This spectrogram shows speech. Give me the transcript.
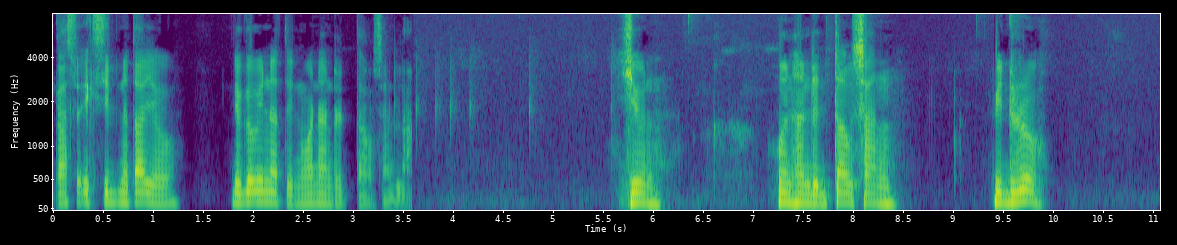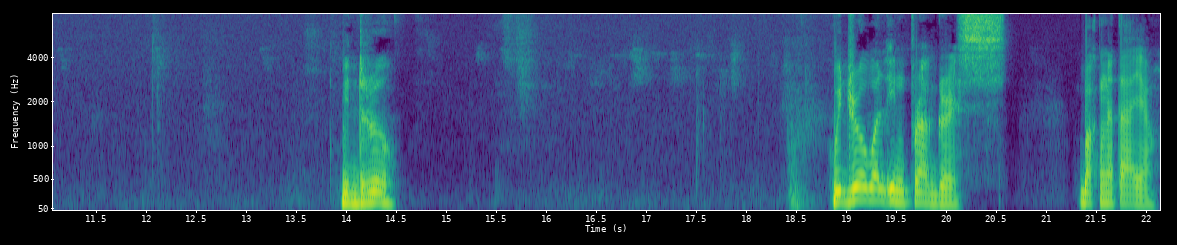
Kaso exceed na tayo. Gagawin natin 100,000 lang. Yun. 100,000. Withdraw. Withdraw. Withdrawal in progress. Back na tayo.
